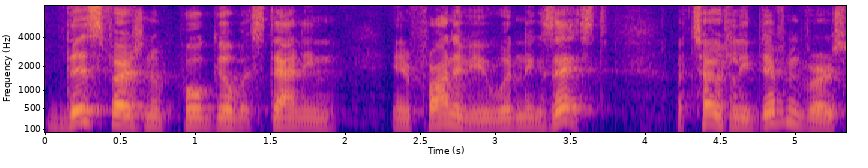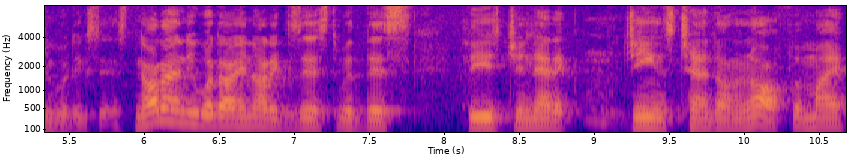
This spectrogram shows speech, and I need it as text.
This version of Paul Gilbert standing in front of you wouldn't exist. A totally different version would exist. Not only would I not exist with this these genetic genes turned on and off, but my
